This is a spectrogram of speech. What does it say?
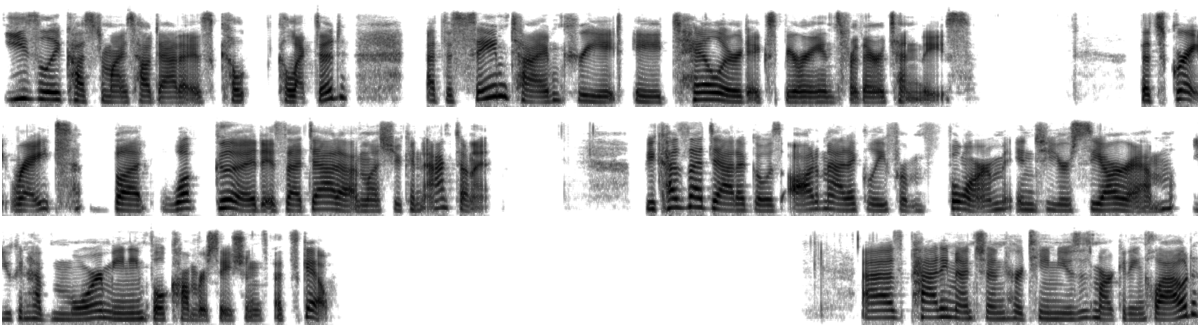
easily customize how data is co collected, at the same time create a tailored experience for their attendees. That's great, right? But what good is that data unless you can act on it? Because that data goes automatically from form into your CRM, you can have more meaningful conversations at scale. As Patty mentioned, her team uses Marketing Cloud.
